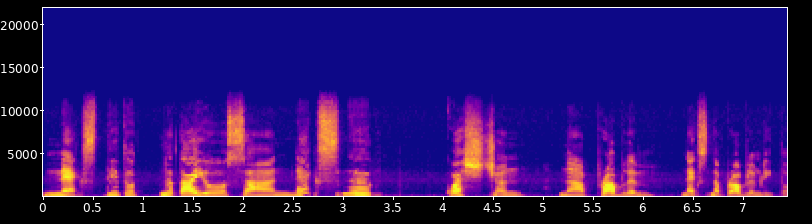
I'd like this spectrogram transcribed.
Next, dito na tayo sa next na question na problem. Next na problem dito.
